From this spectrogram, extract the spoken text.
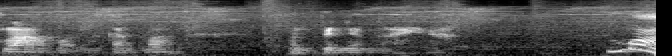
คร่าวๆก่อนแล้วกันว่ามันเป็นยังไงนะมา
